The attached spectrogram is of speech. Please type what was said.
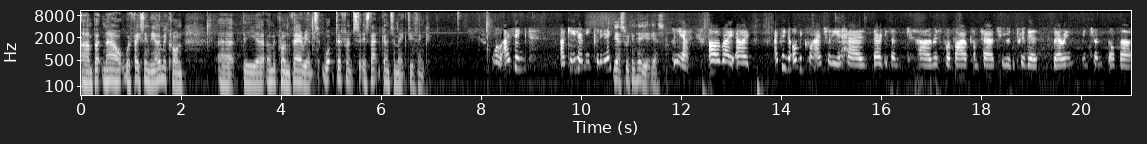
um, but now we're facing the Omicron, uh, the uh, Omicron variant. What difference is that going to make? Do you think? Well, I think. Uh, can you hear me clearly? Yes, we can hear you. Yes. Yeah. All right. I think Omicron actually has very different uh, risk profile compared to the previous variants in terms of uh,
